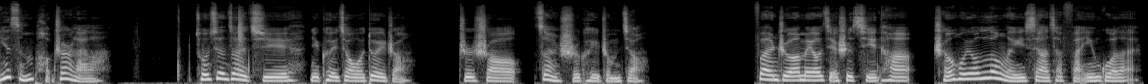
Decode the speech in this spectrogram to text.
你怎么跑这儿来了？”从现在起，你可以叫我队长，至少暂时可以这么叫。范哲没有解释其他，陈红又愣了一下，才反应过来：“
